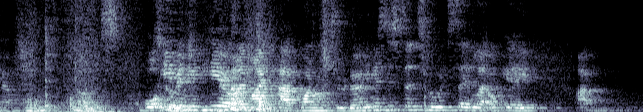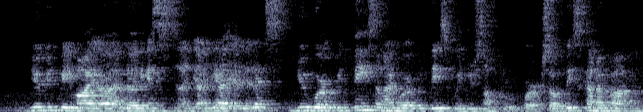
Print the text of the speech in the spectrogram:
Yeah. Nice. Or That's even good. in here, I might have one or two learning assistants who would say like, okay, um, you could be my uh, learning assistant. And, uh, yeah, yeah, let's you work with this and I work with this. We do some group work. So this kind of um,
